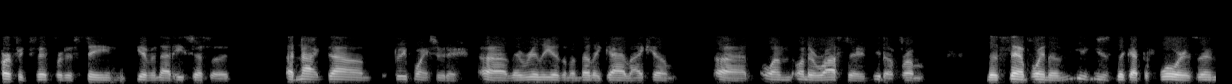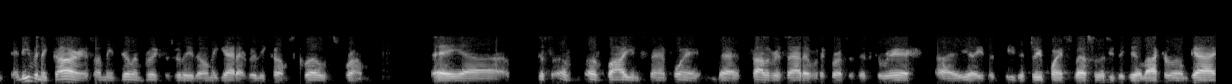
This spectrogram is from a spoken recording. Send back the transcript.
perfect fit for this team, given that he's just a, a knockdown three point shooter. Uh, there really isn't another guy like him uh, on on the roster. You know, from the standpoint of you, you just look at the forwards and, and even the guards. I mean, Dillon Brooks is really the only guy that really comes close from a uh, just a, a volume standpoint that Tolliver's had over the course of his career. Uh, you know, he's a, he's a three point specialist. He's a good locker room guy.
